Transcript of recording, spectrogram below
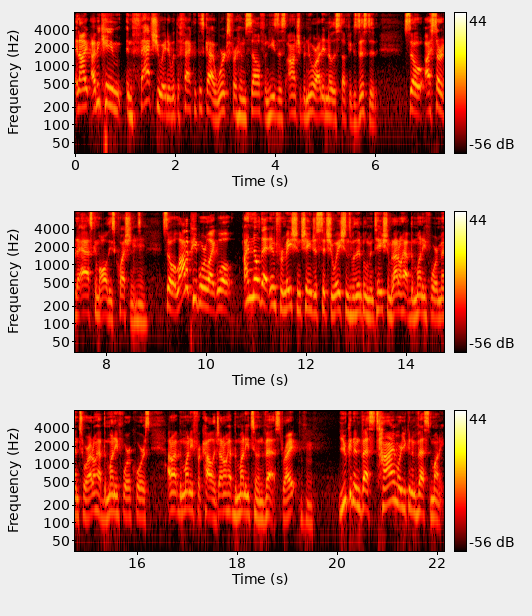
And I, I became infatuated with the fact that this guy works for himself and he's this entrepreneur. I didn't know this stuff existed. So I started to ask him all these questions. So a lot of people were like, well, I know that information changes situations with implementation, but I don't have the money for a mentor. I don't have the money for a course. I don't have the money for college. I don't have the money to invest, right? You can invest time or you can invest money.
